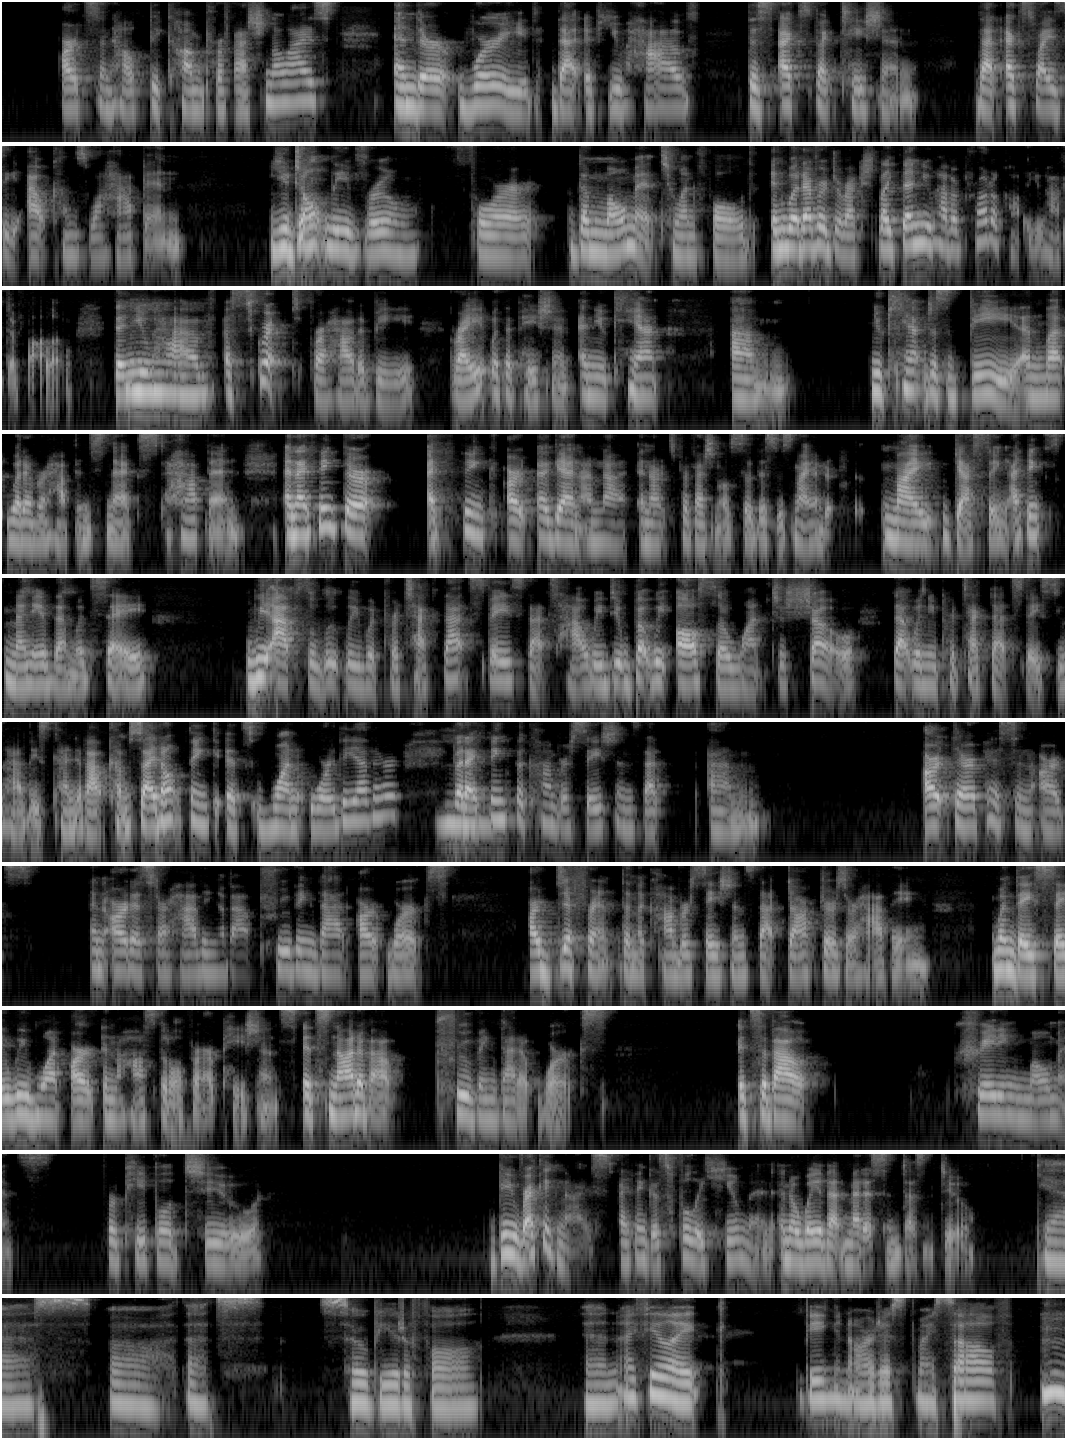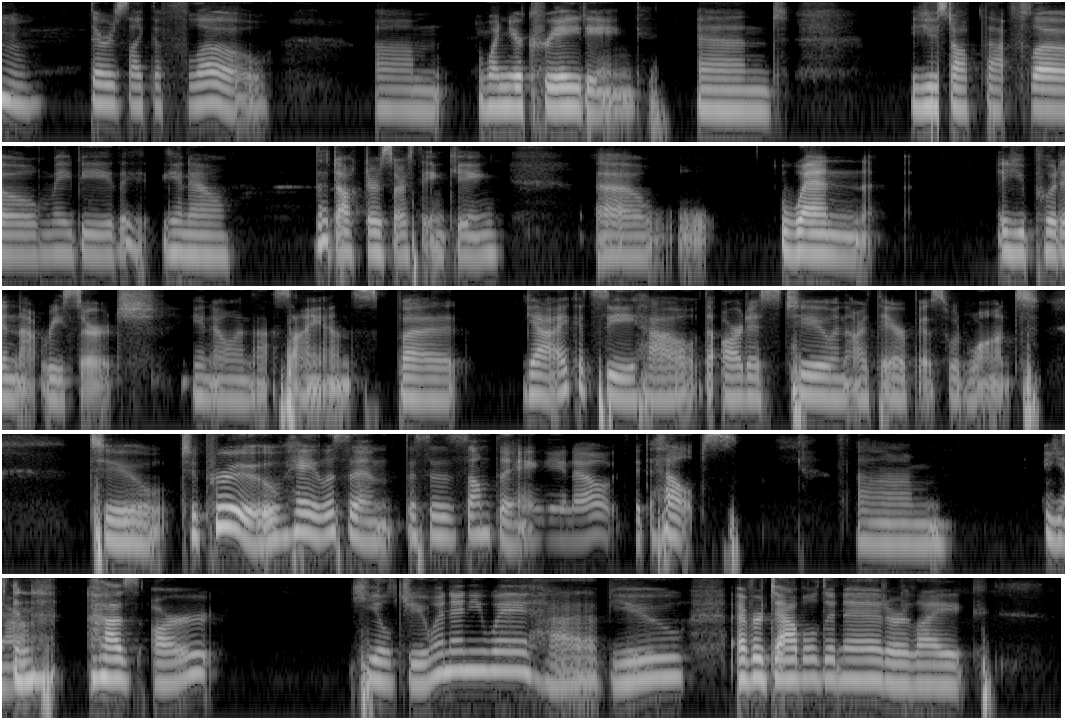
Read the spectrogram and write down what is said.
arts and health become professionalized and they're worried that if you have this expectation that xyz outcomes will happen you don't leave room for the moment to unfold in whatever direction like then you have a protocol you have to follow then you mm. have a script for how to be right with a patient and you can't um, you can't just be and let whatever happens next happen and i think there I think art again, I'm not an arts professional, so this is my under my guessing. I think many of them would say we absolutely would protect that space. That's how we do, but we also want to show that when you protect that space, you have these kind of outcomes. So I don't think it's one or the other, mm-hmm. but I mm-hmm. think the conversations that um, art therapists and arts and artists are having about proving that art works are different than the conversations that doctors are having when they say we want art in the hospital for our patients. It's not about proving that it works, it's about creating moments for people to be recognized, I think, as fully human in a way that medicine doesn't do. Yes. Oh, that's so beautiful. And I feel like being an artist myself, there's like a flow um, when you're creating and you stop that flow maybe the you know the doctors are thinking uh, when you put in that research you know and that science but yeah i could see how the artists too and our therapists would want to to prove hey listen this is something you know it helps um yeah and has art healed you in any way? Have you ever dabbled in it or like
